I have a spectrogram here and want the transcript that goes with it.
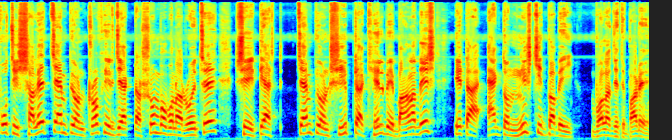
পঁচিশ সালে চ্যাম্পিয়ন ট্রফির যে একটা সম্ভাবনা রয়েছে, সেই টেস্ট চ্যাম্পিয়নশিপটা খেলবে বাংলাদেশ, এটা একদম নিশ্চিতভাবেই বলা যেতে পারে।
